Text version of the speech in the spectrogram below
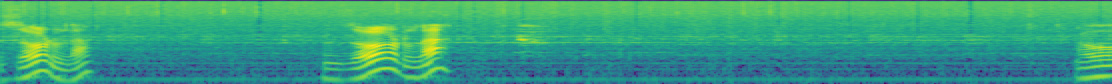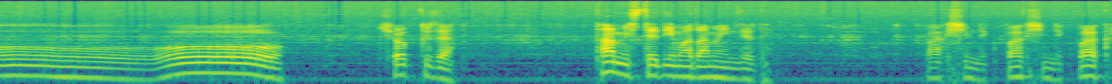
zorla. Zorla. Çok güzel. Tam istediğim adamı indirdi. Bak şimdik, bak şimdik, bak.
